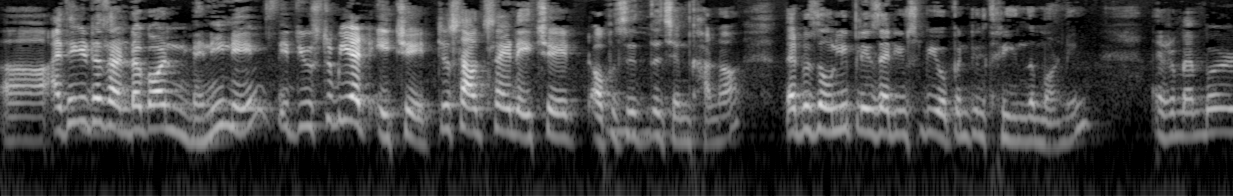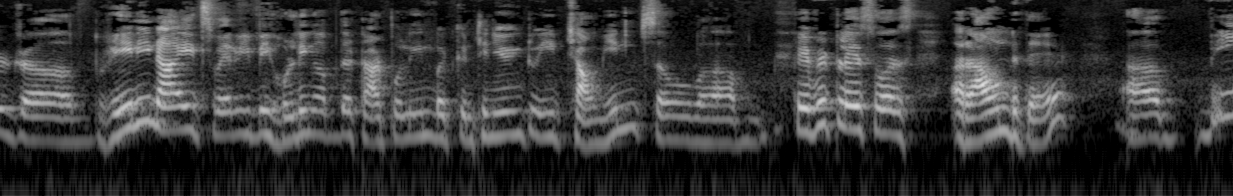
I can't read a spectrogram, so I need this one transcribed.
Uh, I think it has undergone many names. It used to be at H8, just outside H8, opposite the Gymkhana. That was the only place that used to be open till 3 in the morning. I remember uh, rainy nights where we'd be holding up the tarpaulin but continuing to eat chow mein. So, um, favorite place was around there. Uh, we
